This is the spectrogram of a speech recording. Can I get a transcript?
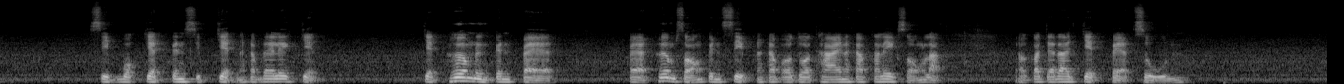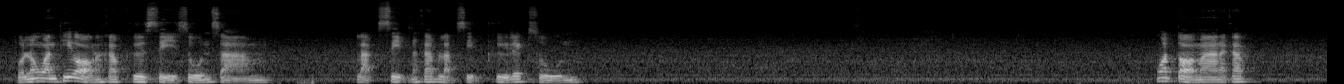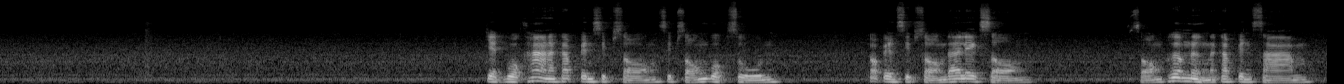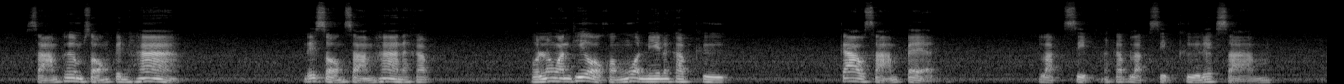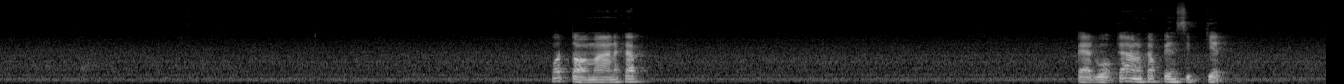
สิบบวกเจ็ดเป็นสิบเจ็ดนะครับ ได้เลขเจ็ด เจ็ดเพิ่มหนึ่งเป็นแปดแปดเพิ่มสองเป็นสิบนะครับเอาตัวท้ายนะครับถ้าเลขสองหลัก เราก็จะได้เจ็ดแปดศูนย์ผลรางวัลที่ออกนะครับคือสี่ศูนย์สามหลักสิบนะครับหลักสิบคือเลขศูนย์งวดต่อมานะครับ เจ็ดบวกห้านะครับเป็นสิบสองสิบสองบวกศูนย์ก็เป็นสิบสองได้เลขสองสองเพิ่มหนึ่งนะครับเป็นสามสามเพิ่มสองเป็นห้าได้สองสามห้านะครับ ผลรางวัลที่ออกของงวดนี้นะครับคือเก้าสามแปดหลักสิบนะครับ หลักสิบคือเลขสามงวดต่อมานะครับ แปดบวกเก้านะครับเป็นสิบเจ็ด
